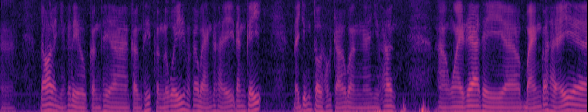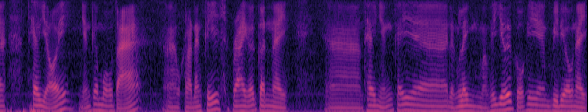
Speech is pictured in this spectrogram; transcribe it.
À, đó là những cái điều cần thi, à, cần thiết cần lưu ý mà các bạn có thể đăng ký để chúng tôi hỗ trợ bằng à, nhiều hơn. À, ngoài ra thì bạn có thể theo dõi những cái mô tả à, hoặc là đăng ký subscribe ở kênh này à, theo những cái à, đường link mà phía dưới của cái video này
